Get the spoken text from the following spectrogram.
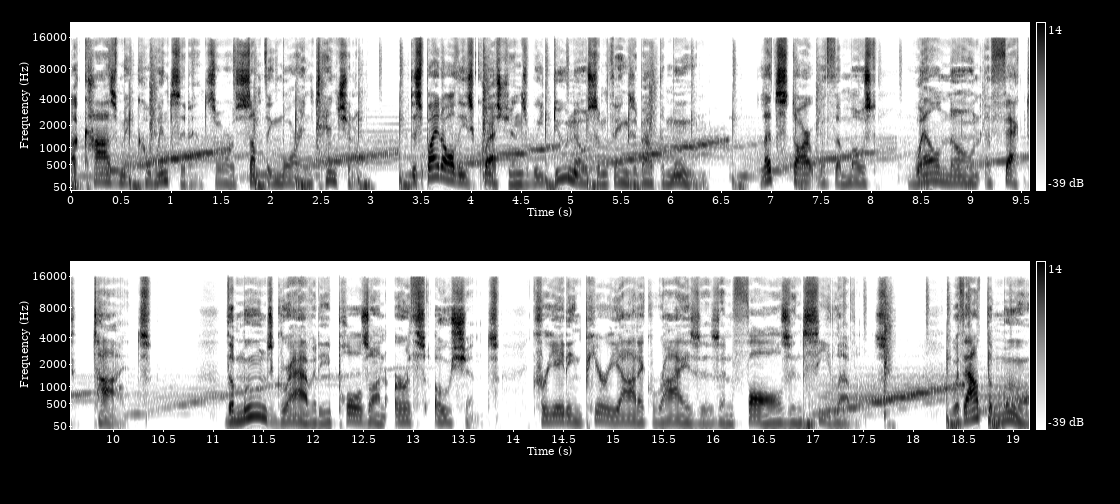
A cosmic coincidence or something more intentional? Despite all these questions, we do know some things about the moon. Let's start with the most well-known effect, tides. The moon's gravity pulls on Earth's oceans, creating periodic rises and falls in sea levels. Without the moon,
